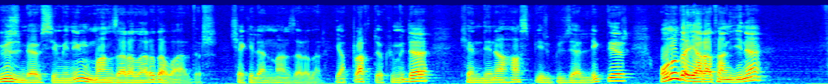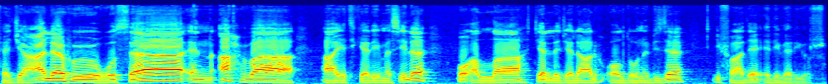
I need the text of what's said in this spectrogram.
güz mevsiminin manzaraları da vardır. Çekilen manzaralar. Yaprak dökümü de kendine has bir güzelliktir. Onu da yaratan yine fecealehu gusâen ahva ayet-i kerimesiyle o Allah Celle Celaluhu olduğunu bize ifade ediveriyor.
